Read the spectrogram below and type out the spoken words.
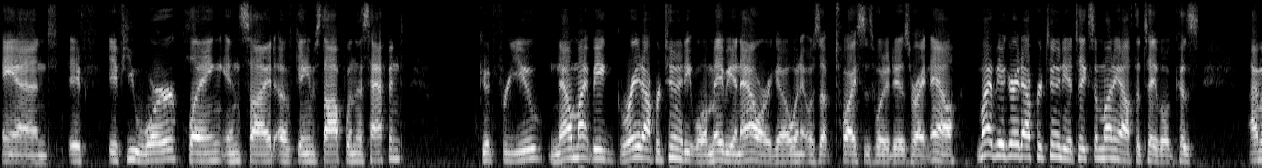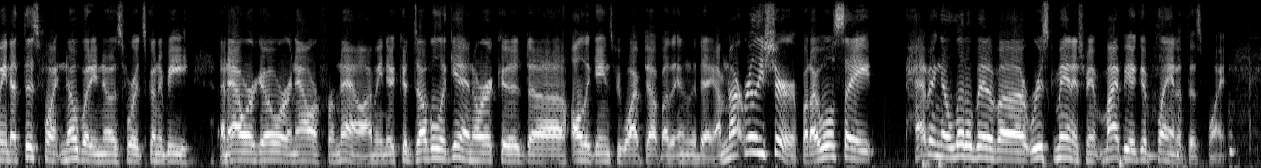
And if if you were playing inside of GameStop when this happened, good for you. Now might be a great opportunity. Well, maybe an hour ago when it was up twice as what it is right now, might be a great opportunity to take some money off the table because. I mean, at this point, nobody knows where it's going to be an hour ago or an hour from now. I mean, it could double again, or it could uh, all the gains be wiped out by the end of the day. I'm not really sure, but I will say having a little bit of a risk management might be a good plan at this point.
